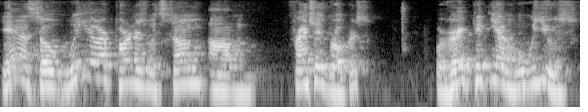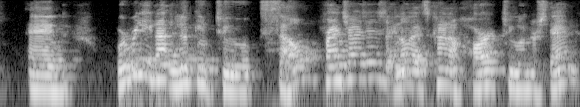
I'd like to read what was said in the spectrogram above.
Yeah, so we are partners with some um, franchise brokers. We're very picky on who we use. And we're really not looking to sell franchises. I know that's kind of hard to understand,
